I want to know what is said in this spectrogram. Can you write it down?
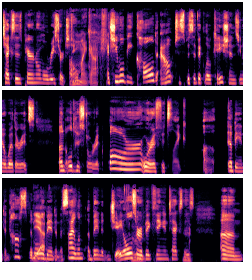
Texas Paranormal Research Team. Oh my gosh. And she will be called out to specific locations, you know, whether it's an old historic bar or if it's like uh, abandoned hospital, Yeah. abandoned asylum, abandoned jails are a big thing in Texas. Um,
